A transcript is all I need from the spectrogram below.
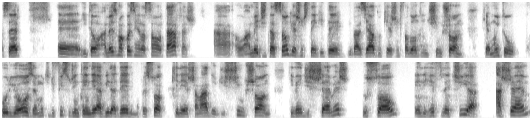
tá certo? É, então, a mesma coisa em relação ao Tachash, a, a, meditação que a gente tem que ter, baseado no que a gente falou ontem de Shimshon, que é muito curioso, é muito difícil de entender a vida dele, uma pessoa que ele é chamado de Shimshon, que vem de Shemesh, do sol, ele refletia Hashem,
